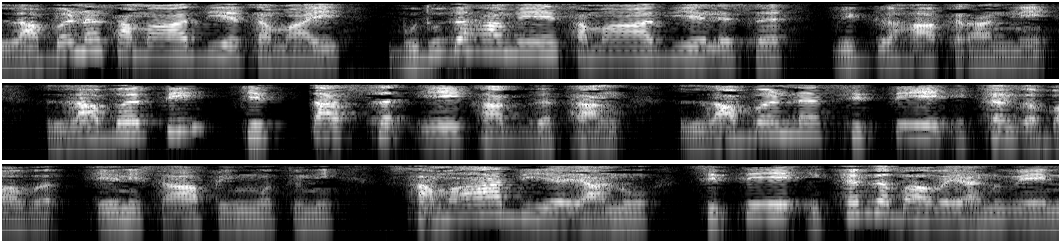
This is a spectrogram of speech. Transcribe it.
ලබන සමාධිය තමයි බුදුදහමේ සමාධිය ලෙස විග්‍රහ කරන්නේ ලබති චිත්තස්ස ඒකග්ගතං ලබන සිතේ එකඟ බව. ඒ නිසා පින්වතුනි සමාධිය යනු සිතේ එකඟ බව යනුවෙන්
